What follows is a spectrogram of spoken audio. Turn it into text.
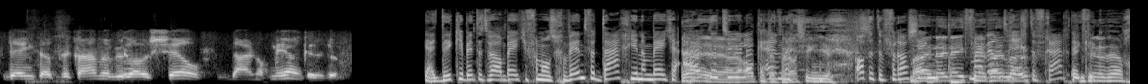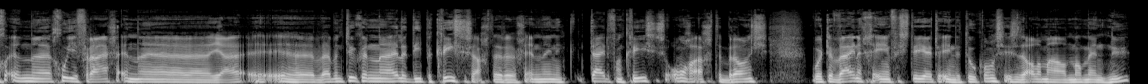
denkt dat reclamebureaus zelf daar nog meer aan kunnen doen. Ja, Dick, je bent het wel een beetje van ons gewend. We dagen je een beetje uit ja, natuurlijk. Altijd een verrassing hier. altijd een verrassing. Maar, nee, nee, ik vind maar wel het terechte vraag, denk ik. Ik vind het een, een goede vraag. En uh, ja, uh, we hebben natuurlijk een hele diepe crisis achter de rug. En in tijden van crisis, ongeacht de branche, wordt er weinig geïnvesteerd in de toekomst. Is het allemaal het moment nu.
